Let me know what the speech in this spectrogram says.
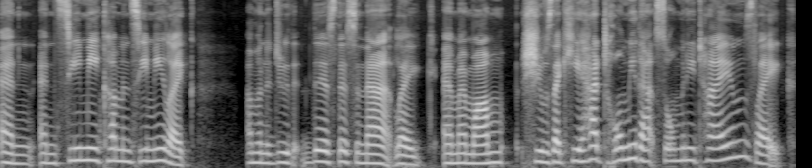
and and see me come and see me like I'm to do th- this this and that like and my mom she was like he had told me that so many times like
